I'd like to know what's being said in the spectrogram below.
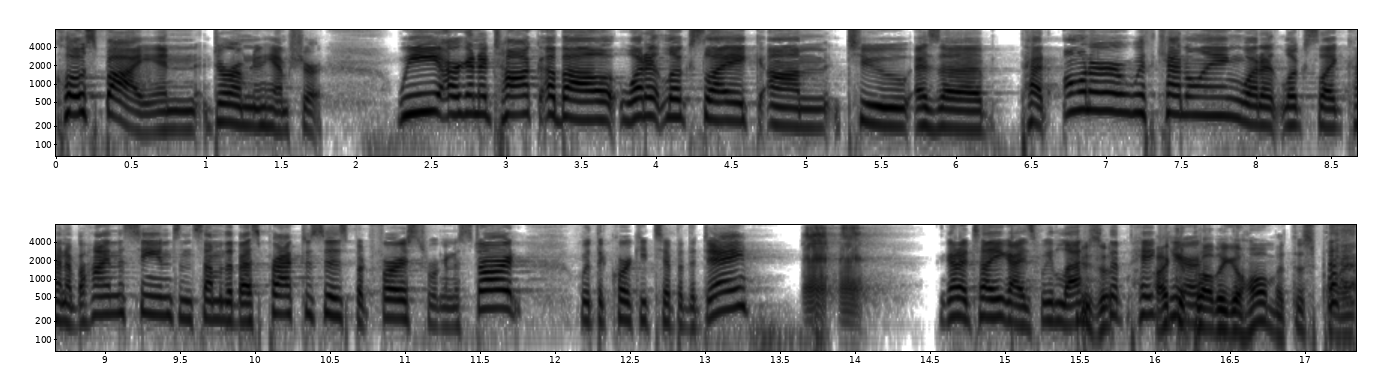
close by in Durham, New Hampshire. We are going to talk about what it looks like um, to, as a pet owner with kenneling, what it looks like kind of behind the scenes, and some of the best practices. But first, we're going to start with the quirky tip of the day. I got to tell you guys, we left the pig I here. could probably go home at this point.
